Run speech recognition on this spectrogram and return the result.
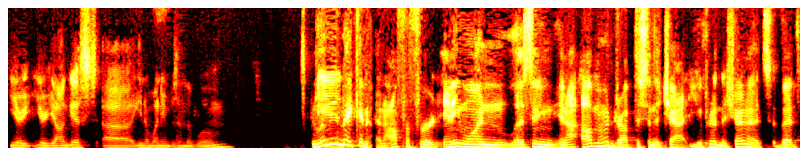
your your youngest uh you know when he was in the womb. Let and, me make an, an, offer for anyone listening and I, am going to drop this in the chat. You can put it in the show notes but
